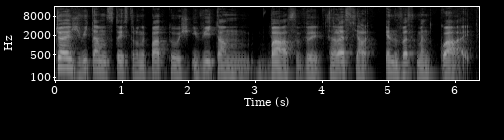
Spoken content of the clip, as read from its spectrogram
Cześć, witam z tej strony Patuś i witam Was w Celestial Investment Guide.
